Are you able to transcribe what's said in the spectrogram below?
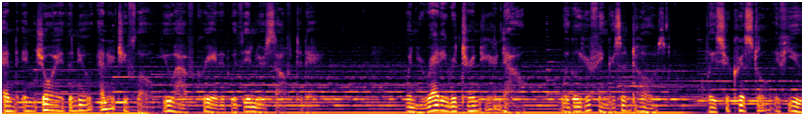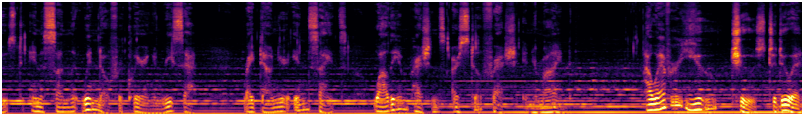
and enjoy the new energy flow you have created within yourself today. When you're ready, return to your now. Wiggle your fingers and toes. Place your crystal, if used, in a sunlit window for clearing and reset. Write down your insights while the impressions are still fresh in your mind. However, you choose to do it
